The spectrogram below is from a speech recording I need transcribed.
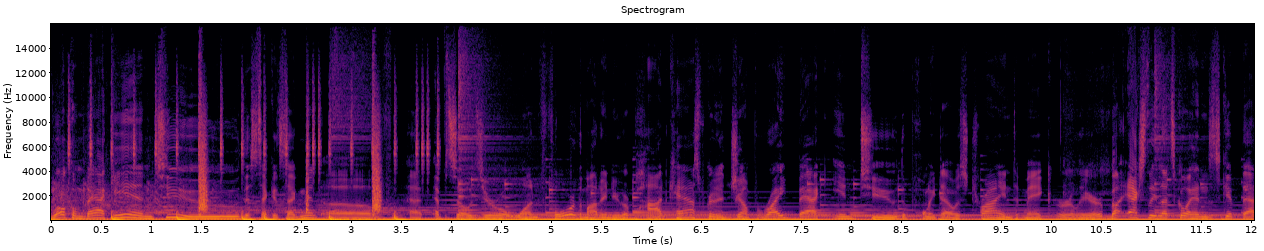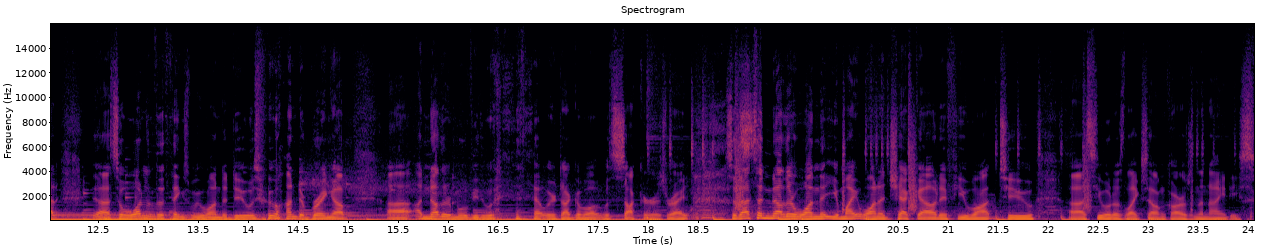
Welcome back into the second segment of uh, episode 014 of the Modern Dealer Podcast. We're going to jump right back into the point I was trying to make earlier. But actually, let's go ahead and skip that. Uh, so, one of the things we wanted to do is we wanted to bring up uh, another movie that we, that we were talking about with Suckers, right? So, that's another one that you might want to check out if you want to uh, see what it was like selling cars in the 90s.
